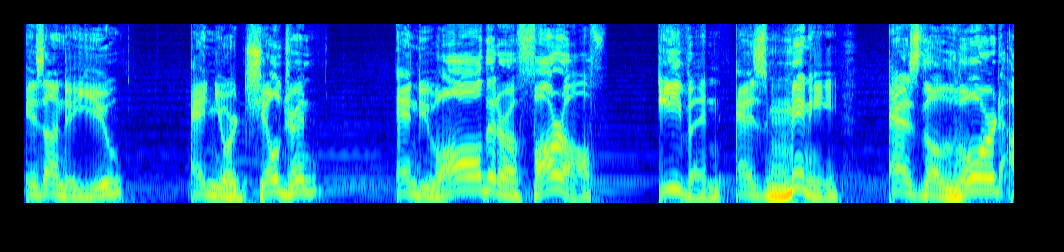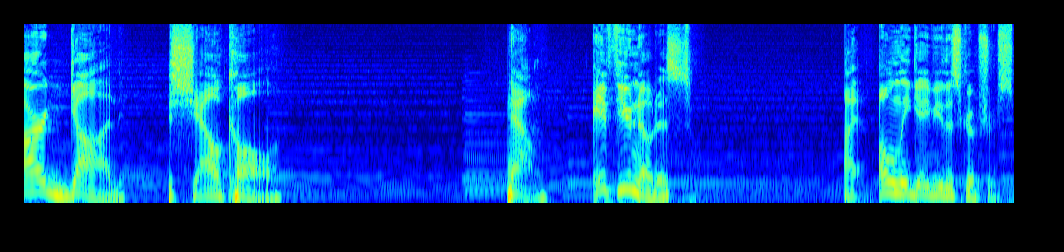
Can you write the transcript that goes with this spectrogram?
is unto you and your children and to all that are afar off, even as many as the Lord our God shall call. Now, if you noticed, I only gave you the scriptures.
